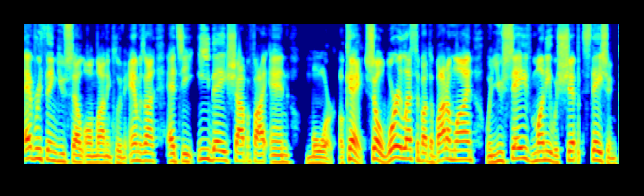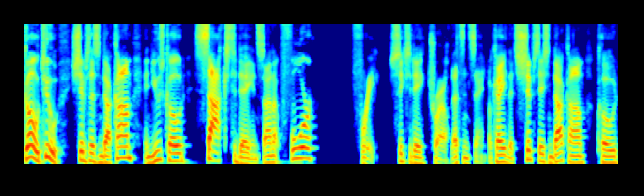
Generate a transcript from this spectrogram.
everything you sell online, including Amazon, Etsy, eBay, Shopify, and more. Okay, so worry less about the bottom line when you save money with ShipStation. Go to ShipStation.com and use code SOCKS today and sign up for free 60 day trial. That's insane. Okay, that's ShipStation.com code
